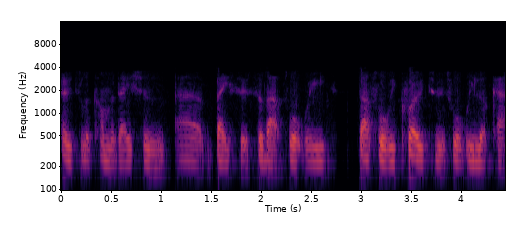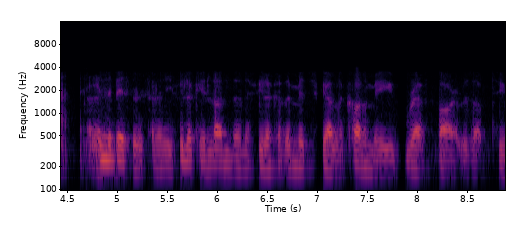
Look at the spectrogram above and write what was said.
total accommodation uh, basis. So that's what we that's what we quote, and it's what we look at in the business. And if you look in London, if you look at the mid-scale economy RevPAR, it was up 2%.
